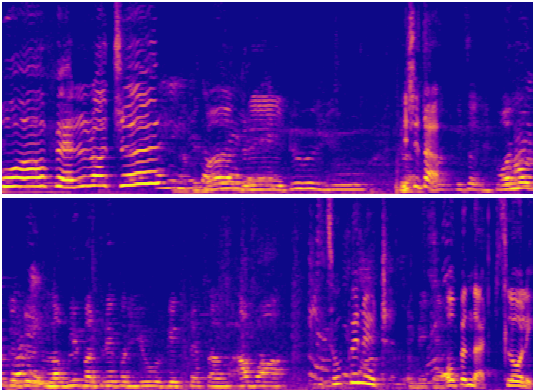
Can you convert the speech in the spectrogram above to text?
వా ఫెర్రర్ వచ్చర్ Happy birthday to you. Ishita. It's a, one more good, lovely birthday for you, gift from Abba. It's open it open that slowly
